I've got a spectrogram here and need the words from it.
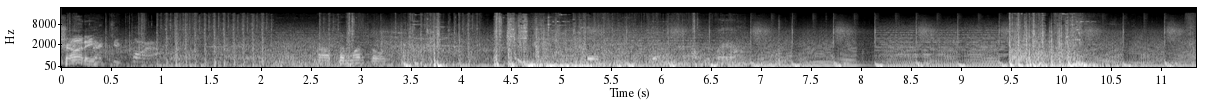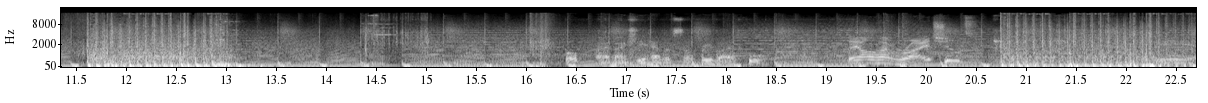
shoddy. Ah, está muerto, güey. Oh, I actually have a self revive. Cool. They all have riot shields? Yeah.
